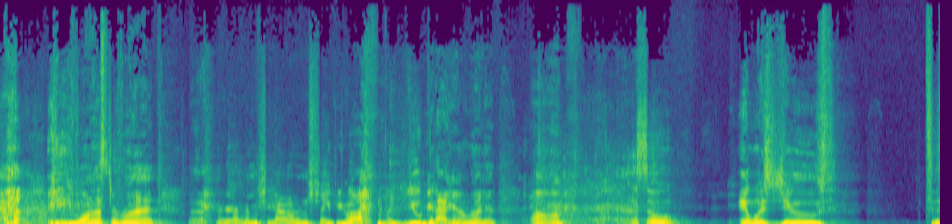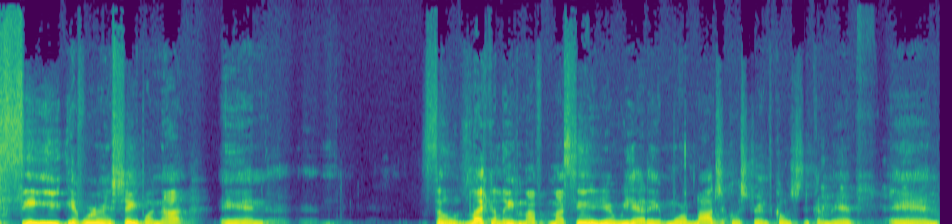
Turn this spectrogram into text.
you want us to run. Uh, yeah, let me see how in shape you are. like, you get out here and run it. Um, so it was used to see if we're in shape or not. And so luckily, my, my senior year, we had a more logical strength coach to come in, and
